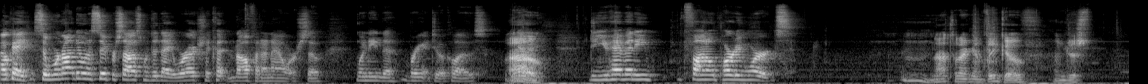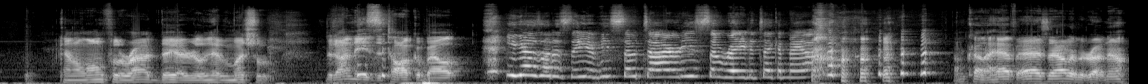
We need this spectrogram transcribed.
Okay, so we're not doing a supersized one today. We're actually cutting it off at an hour, so we need to bring it to a close. Oh. Do you have any final parting words? Hmm, not that I can think of. I'm just kind of along for the ride today. I really haven't much that I need to talk about. You guys ought to see him. He's so tired. He's so ready to take a nap. I'm kind of half-ass out of it right now.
